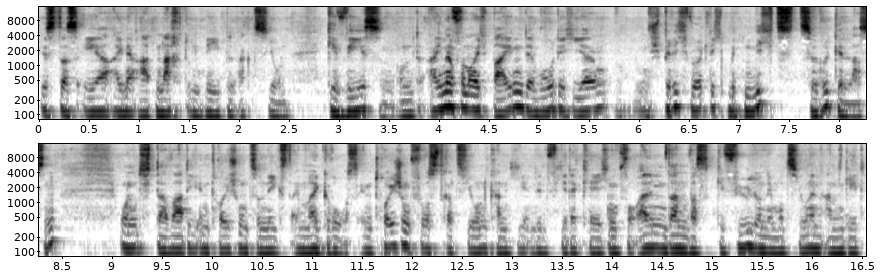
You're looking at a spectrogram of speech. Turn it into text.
ist das eher eine Art Nacht- und Nebelaktion gewesen. Und einer von euch beiden, der wurde hier sprichwörtlich mit nichts zurückgelassen. Und da war die Enttäuschung zunächst einmal groß. Enttäuschung, Frustration kann hier in den vier der Kelchen, vor allem dann, was Gefühle und Emotionen angeht,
